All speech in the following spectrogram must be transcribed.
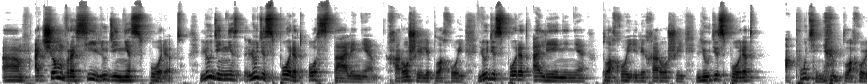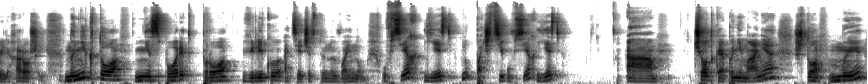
а, о чем в России люди не спорят. Люди, не, люди спорят о Сталине, хороший или плохой. Люди спорят о Ленине, плохой или хороший. Люди спорят о Путине, плохой или хороший. Но никто не спорит про Великую Отечественную войну. У всех есть, ну почти у всех есть а, четкое понимание, что мы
